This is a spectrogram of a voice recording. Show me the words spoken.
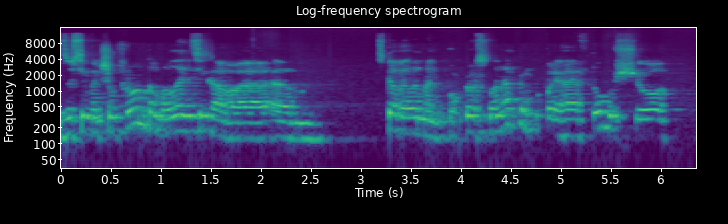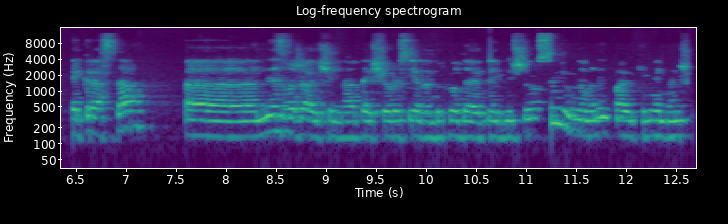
з усім іншим фронтом, але цікава. ем, цікавий елемент Покровського напрямку полягає в тому, що якраз там, е, незважаючи на те, що росіяни докладають найбільше зусиль, вони мають і найменше.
